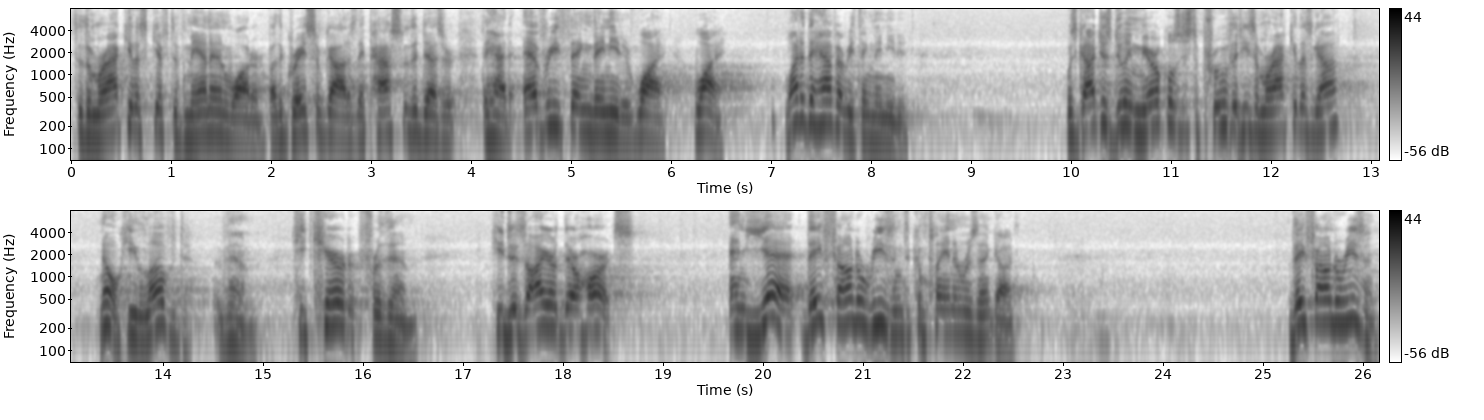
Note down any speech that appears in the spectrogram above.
through the miraculous gift of manna and water. By the grace of God, as they passed through the desert, they had everything they needed. Why? Why? Why did they have everything they needed? Was God just doing miracles just to prove that He's a miraculous God? No, He loved them, He cared for them, He desired their hearts. And yet, they found a reason to complain and resent God. They found a reason.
